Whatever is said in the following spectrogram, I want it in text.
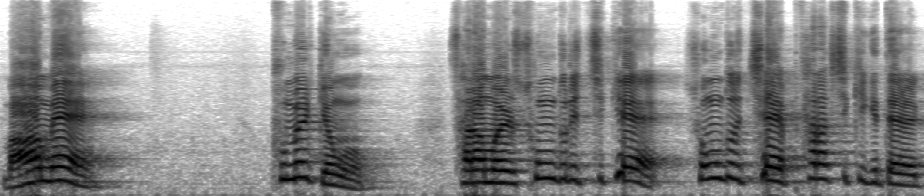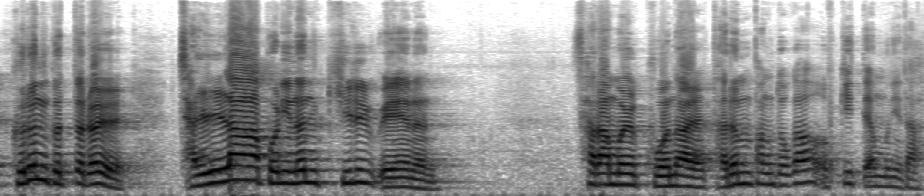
마음에 품을 경우 사람을 송두리치게 송두리째 타락시키게 될 그런 것들을 잘라 버리는 길 외에는 사람을 구원할 다른 방도가 없기 때문이다.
